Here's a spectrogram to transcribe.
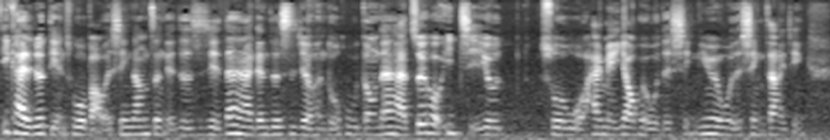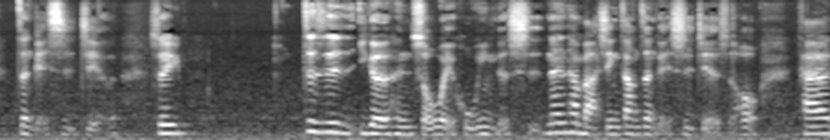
一开始就点出我把我的心脏赠给这个世界，但是他跟这世界有很多互动，但是他最后一节又说我还没要回我的心，因为我的心脏已经赠给世界了，所以这是一个很首尾呼应的事。但是他把心脏赠给世界的时候，他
